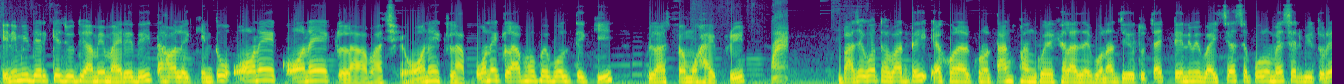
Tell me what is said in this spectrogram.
এনিমিদেরকে যদি আমি মাইরে দিই, তাহলে কিন্তু অনেক অনেক লাভ আছে। অনেক লাভ। অনেক লাভ হবে বলতে কি? প্লাস পামো হাইব্রিড বাজে কথা বাদ দেই, এখন আর কোনো টাং ফাং করে খেলা যাইবো না। যেহেতু চারটে এনিমি বাইচে আছে পুরো ম্যাচের ভিতরে,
